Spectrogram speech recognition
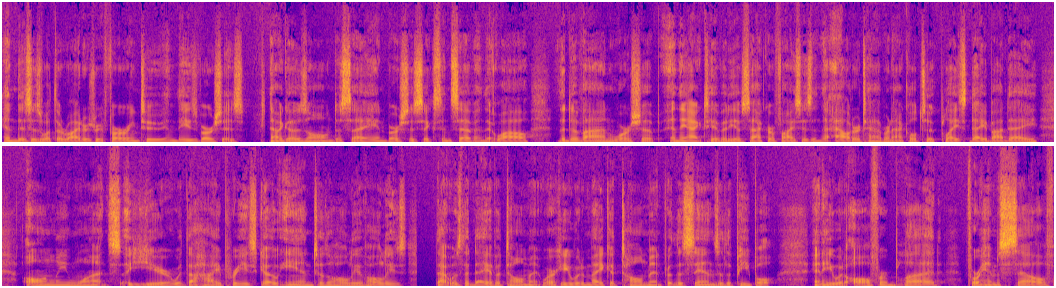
And this is what the writer is referring to in these verses. Now, he goes on to say in verses 6 and 7 that while the divine worship and the activity of sacrifices in the outer tabernacle took place day by day, only once a year would the high priest go into the Holy of Holies that was the Day of Atonement, where he would make atonement for the sins of the people, and he would offer blood for himself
